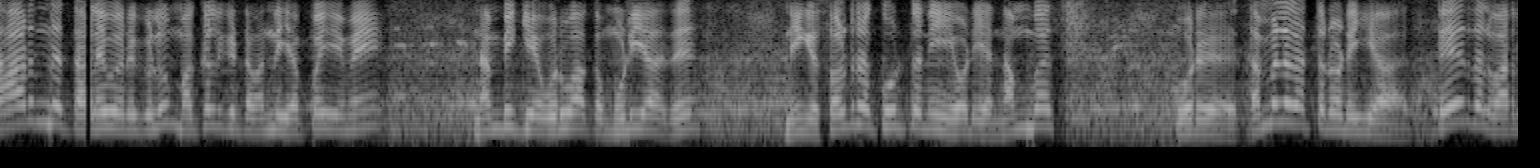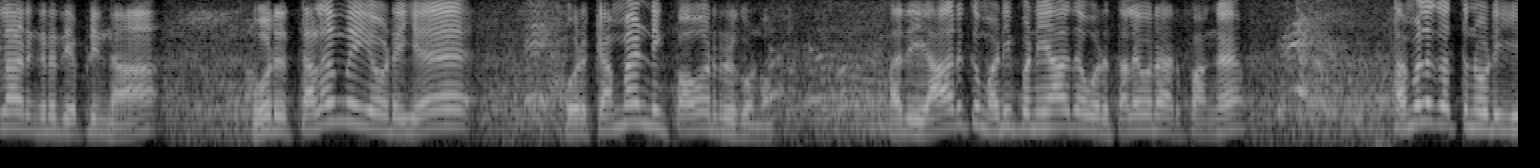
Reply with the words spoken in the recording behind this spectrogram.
சார்ந்த தலைவர்களும் மக்கள்கிட்ட வந்து எப்பயுமே நம்பிக்கையை உருவாக்க முடியாது. நீங்கள் சொல்கிற கூட்டணியோடைய நம்பர்ஸ் ஒரு தமிழகத்தினுடைய தேர்தல் வரலாறுங்கிறது எப்படின்னா ஒரு தலைமையோடைய ஒரு கமாண்டிங் பவர் இருக்கணும். அது யாருக்கும் அடிப்பணியாத ஒரு தலைவராக இருப்பாங்க. தமிழகத்தினுடைய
